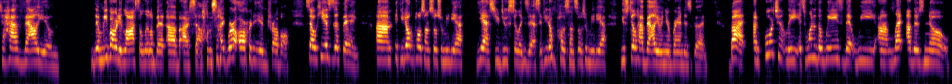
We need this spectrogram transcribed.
to have value, then we've already lost a little bit of ourselves. like we're already in trouble. So here's the thing um, if you don't post on social media, yes, you do still exist. If you don't post on social media, you still have value and your brand is good. But unfortunately, it's one of the ways that we uh, let others know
